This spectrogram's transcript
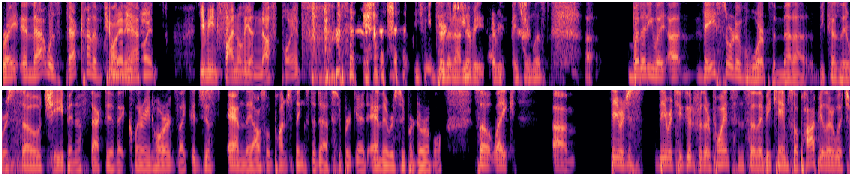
right? And that was that kind of too many unnatural. points you mean finally enough points you mean so they're not in every every space marine list uh, but anyway uh, they sort of warped the meta because they were so cheap and effective at clearing hordes like it just and they also punched things to death super good and they were super durable. So like um they were just they were too good for their points and so they became so popular which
